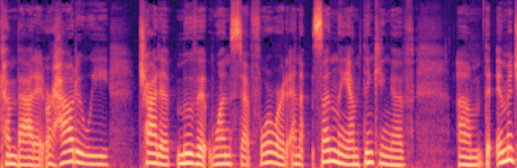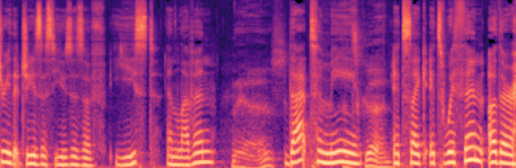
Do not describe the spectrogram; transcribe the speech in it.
combat it, or how do we try to move it one step forward? And suddenly, I'm thinking of um, the imagery that Jesus uses of yeast and leaven. Yes. That to me, good. it's like it's within other,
